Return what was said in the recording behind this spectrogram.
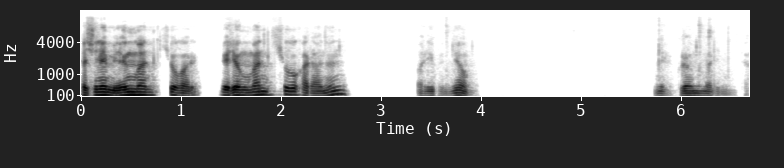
자신의 매력만 키워가, 매력만 키워가라는 말이군요. 네, 그런 말입니다.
